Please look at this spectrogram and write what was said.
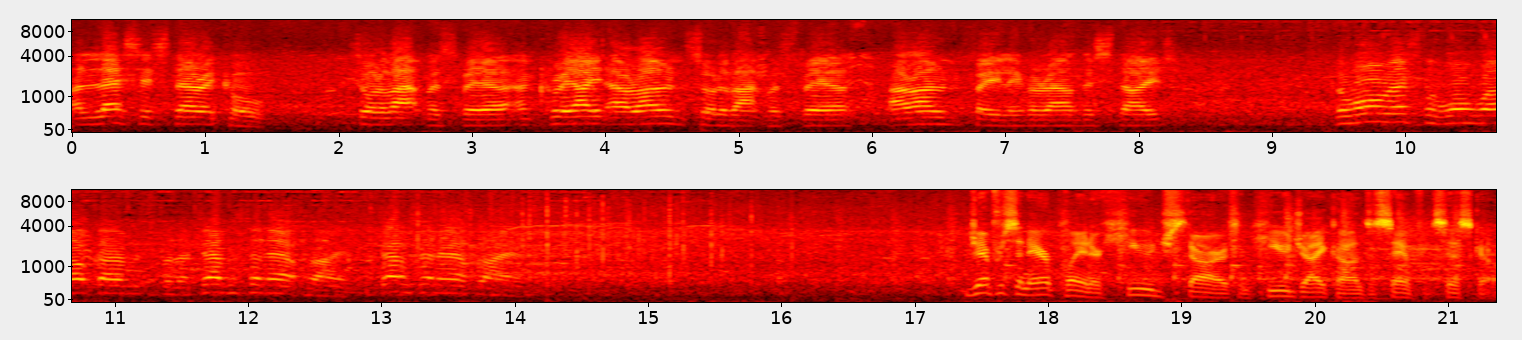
and less hysterical sort of atmosphere and create our own sort of atmosphere, our own feeling around this stage. The warmest of warm welcomes for the Jefferson Airplane. Jefferson Airplane. Jefferson Airplane are huge stars and huge icons of San Francisco.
